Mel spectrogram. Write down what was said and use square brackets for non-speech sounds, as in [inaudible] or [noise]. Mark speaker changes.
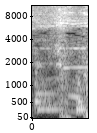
Speaker 1: Yeah. [laughs]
